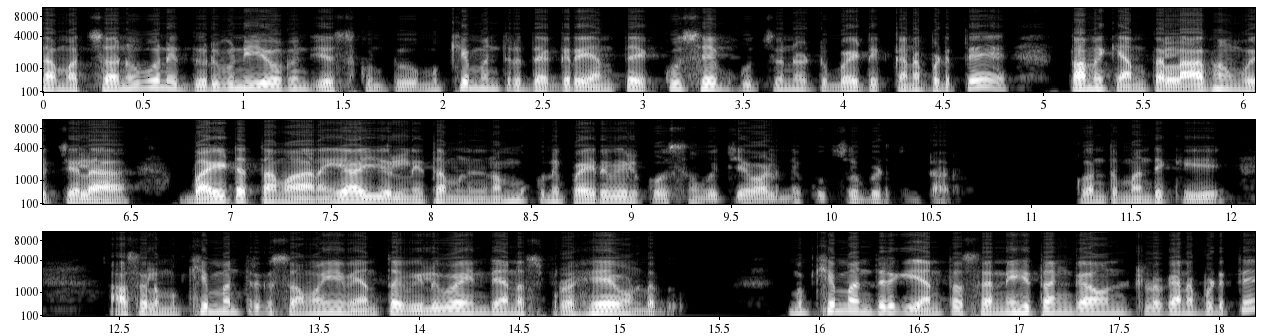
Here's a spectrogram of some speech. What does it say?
తమ చనువుని దుర్వినియోగం చేసుకుంటూ ముఖ్యమంత్రి దగ్గర ఎంత ఎక్కువసేపు కూర్చున్నట్టు బయటకు కనపడితే తమకి ఎంత లాభం వచ్చేలా బయట తమ అనుయాయుల్ని తమను నమ్ముకుని పైరవేల కోసం వచ్చే వాళ్ళని కూర్చోబెడుతుంటారు. కొంతమందికి అసలు ముఖ్యమంత్రికి సమయం ఎంత విలువైంది అన్న స్పృహే ఉండదు. ముఖ్యమంత్రికి ఎంత సన్నిహితంగా ఉన్నట్లు కనపడితే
